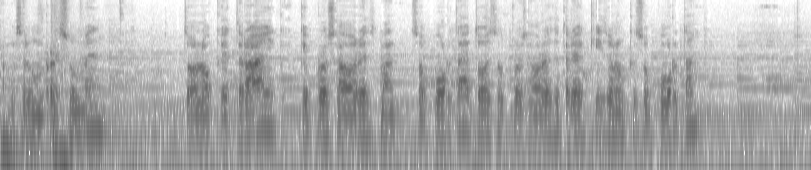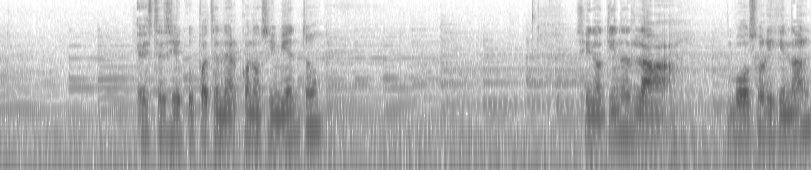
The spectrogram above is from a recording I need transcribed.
Vamos a hacer un resumen. Todo lo que trae, qué procesadores soporta, todos esos procesadores que trae aquí son los que soporta. Este sí ocupa tener conocimiento. Si no tienes la voz original,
